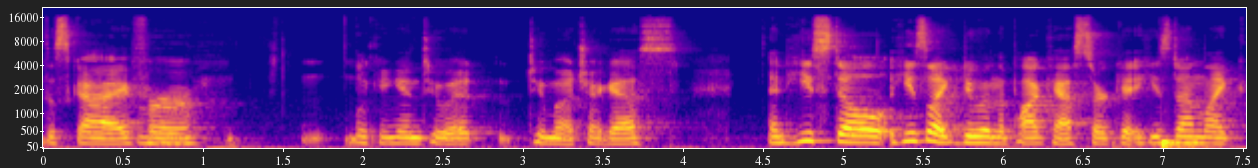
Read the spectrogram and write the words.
this guy for mm-hmm. looking into it too much, I guess. And he's still, he's like doing the podcast circuit. He's done like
